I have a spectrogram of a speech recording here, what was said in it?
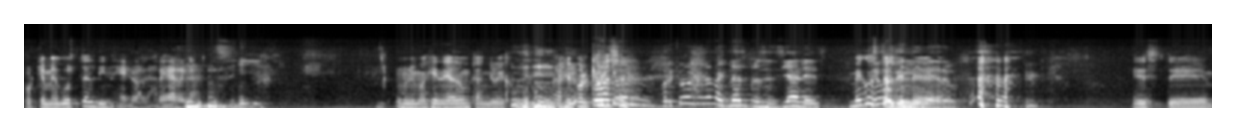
porque me gusta el dinero, a la verga. Sí. me imaginé a un cangrejo. Ay, ¿por qué vas a...? ¿Por qué volvieron a clases presenciales? Me Me gusta, gusta el dinero. Este.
